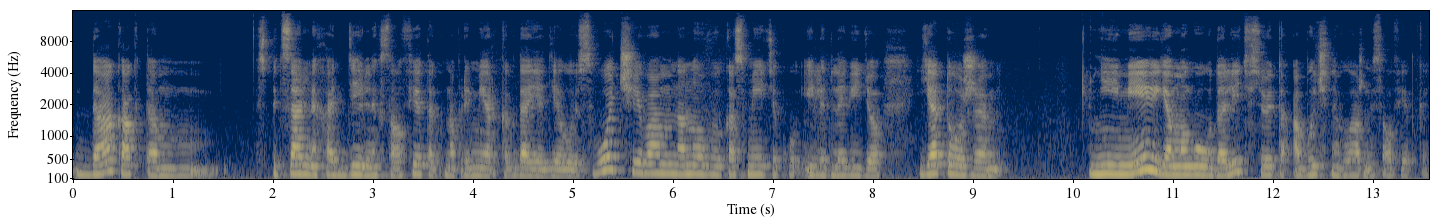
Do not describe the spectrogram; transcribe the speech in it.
да, как там специальных отдельных салфеток, например, когда я делаю сводчи вам на новую косметику или для видео, я тоже не имею, я могу удалить все это обычной влажной салфеткой.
